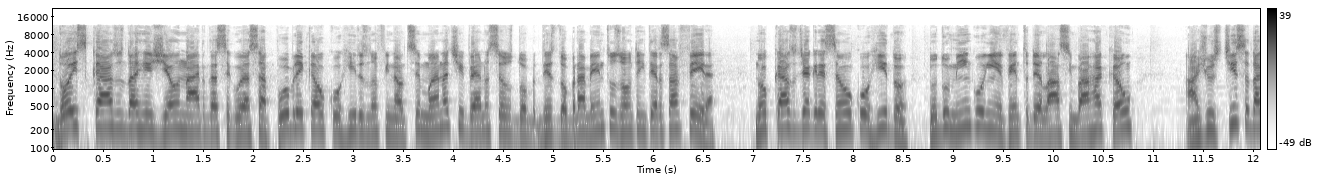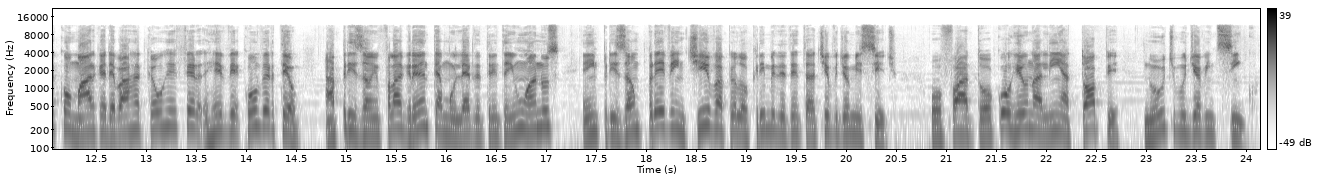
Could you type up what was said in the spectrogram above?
Dois casos da região na área da segurança pública ocorridos no final de semana tiveram seus desdobramentos ontem, terça-feira. No caso de agressão ocorrido no domingo em evento de laço em Barracão, a Justiça da Comarca de Barracão refer, rever, converteu a prisão em flagrante a mulher de 31 anos em prisão preventiva pelo crime de tentativa de homicídio. O fato ocorreu na linha Top no último dia 25.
